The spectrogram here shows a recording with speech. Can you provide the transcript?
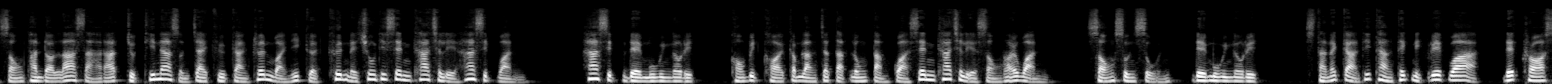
92,000 ดอลลาร์สหรัฐ จุดที่น่าสนใจคือการเคลื่อนไหวนี้เกิดขึ้นในช่วงที่เส้นค่าเฉลี่ย 50 วัน 50 Day Moving Average ของบิตคอยกำลังจะตัดลงต่ำกว่าเส้นค่าเฉลี่ย 200 วัน 200 Day Moving Average สถานการณ์ที่ทางเทคนิคเรียกว่า Dead Cross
